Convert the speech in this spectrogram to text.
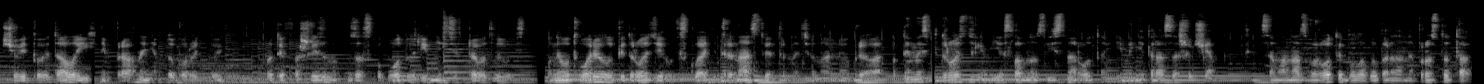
що відповідало їхнім прагненням до боротьби проти фашизму за свободу, рівність і справедливість. Вони утворювали підрозділи в складі 13-ї інтернаціональної бригади. Одним із підрозділів є славнозвісна рота імені Тараса Шевченка. Сама назва роти була вибрана не просто так,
